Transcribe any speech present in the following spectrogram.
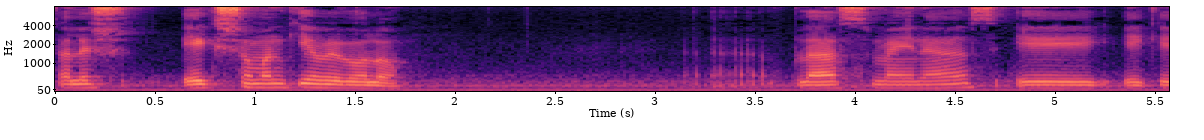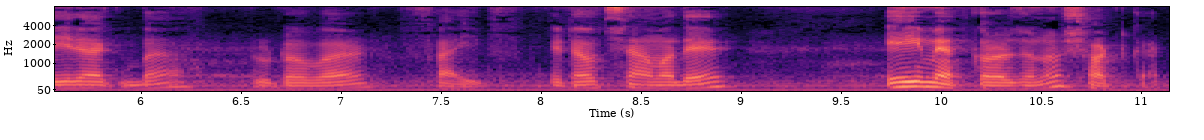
তাহলে এক্স সমান কি হবে বলো? প্লাস মাইনাস এ একেই রাখবা? রুট ওভার ফাইভ এটা হচ্ছে আমাদের এই ম্যাথ করার জন্য শর্টকাট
